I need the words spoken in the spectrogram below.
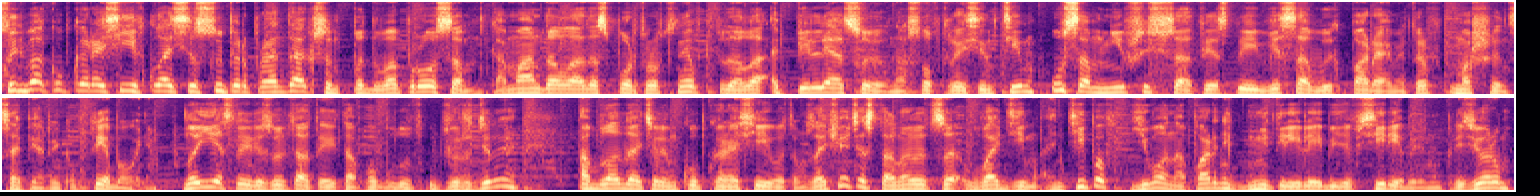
Судьба Кубка России в классе Super Production под вопросом. Команда Лада Спорт Роснефть подала апелляцию на Soft Racing Team, усомнившись в соответствии весовых параметров машин соперников требованиям. Но если результаты этапа будут утверждены, обладателем Кубка России в этом зачете становится Вадим Антипов, его напарник Дмитрий Лебедев серебряным призером,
